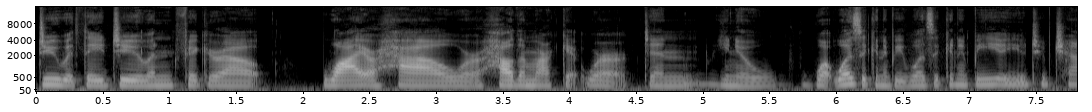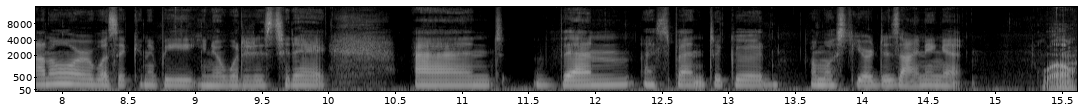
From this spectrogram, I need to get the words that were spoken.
do what they do and figure out why or how or how the market worked. And you know what was it going to be? Was it going to be a youtube channel or was it going to be you know what it is today? And then i spent a good almost year designing it Wow.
